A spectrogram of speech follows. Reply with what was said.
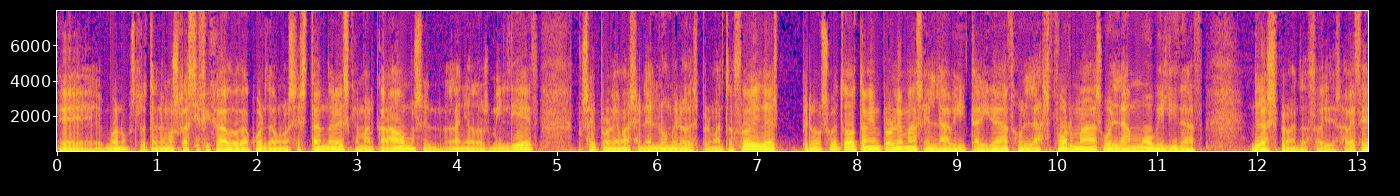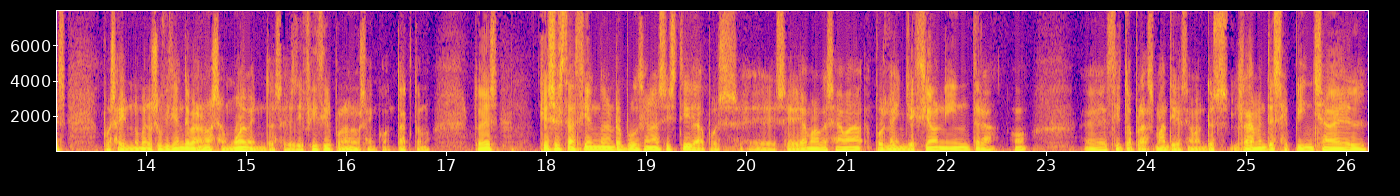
eh, bueno, pues lo tenemos clasificado de acuerdo a unos estándares que marca la OMS en el año 2010, pues hay problemas en el número de espermatozoides, pero sobre todo también problemas en la vitalidad o en las formas o en la movilidad de los espermatozoides. A veces, pues hay un número suficiente, pero no se mueven, entonces es difícil ponerlos en contacto, ¿no? Entonces, ¿qué se está haciendo en reproducción asistida? Pues eh, se llama lo que se llama, pues la inyección intra, eh, citoplasmática, se llama. Entonces, realmente se pincha el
